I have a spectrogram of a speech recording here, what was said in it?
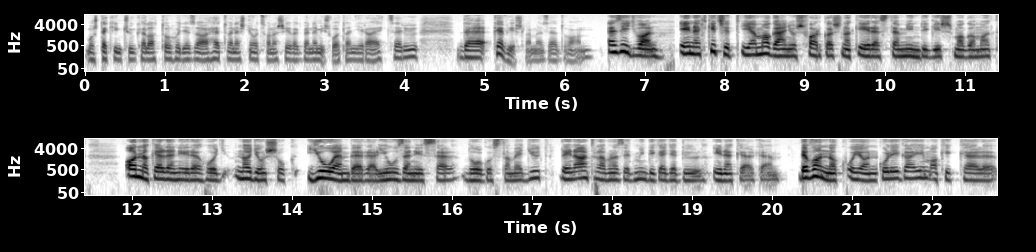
Most tekintsünk el attól, hogy ez a 70-es, 80-as években nem is volt annyira egyszerű, de kevés lemezed van. Ez így van. Én egy kicsit ilyen magányos farkasnak éreztem mindig is magamat. Annak ellenére, hogy nagyon sok jó emberrel, jó zenésszel dolgoztam együtt, de én általában azért mindig egyedül énekeltem. De vannak olyan kollégáim, akikkel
